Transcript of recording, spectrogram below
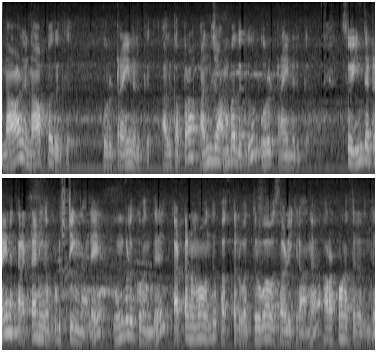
நாலு நாற்பதுக்கு ஒரு ட்ரெயின் இருக்குது அதுக்கப்புறம் அஞ்சு ஐம்பதுக்கு ஒரு ட்ரெயின் இருக்குது ஸோ இந்த ட்ரெயினை கரெக்டாக நீங்கள் பிடிச்சிட்டிங்கனாலே உங்களுக்கு வந்து கட்டணமாக வந்து பத்து பத்து ரூபா வசூலிக்கிறாங்க அரக்கோணத்துலேருந்து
